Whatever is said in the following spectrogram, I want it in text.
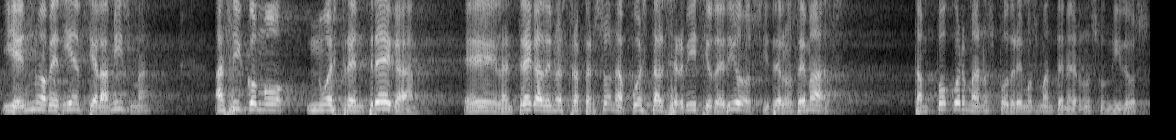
y en una obediencia a la misma, así como nuestra entrega, eh, la entrega de nuestra persona puesta al servicio de Dios y de los demás, tampoco, hermanos, podremos mantenernos unidos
